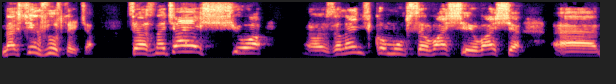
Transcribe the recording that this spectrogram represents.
на всіх зустрічах. Це означає, що е, Зеленському все важче і важче, е, е,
